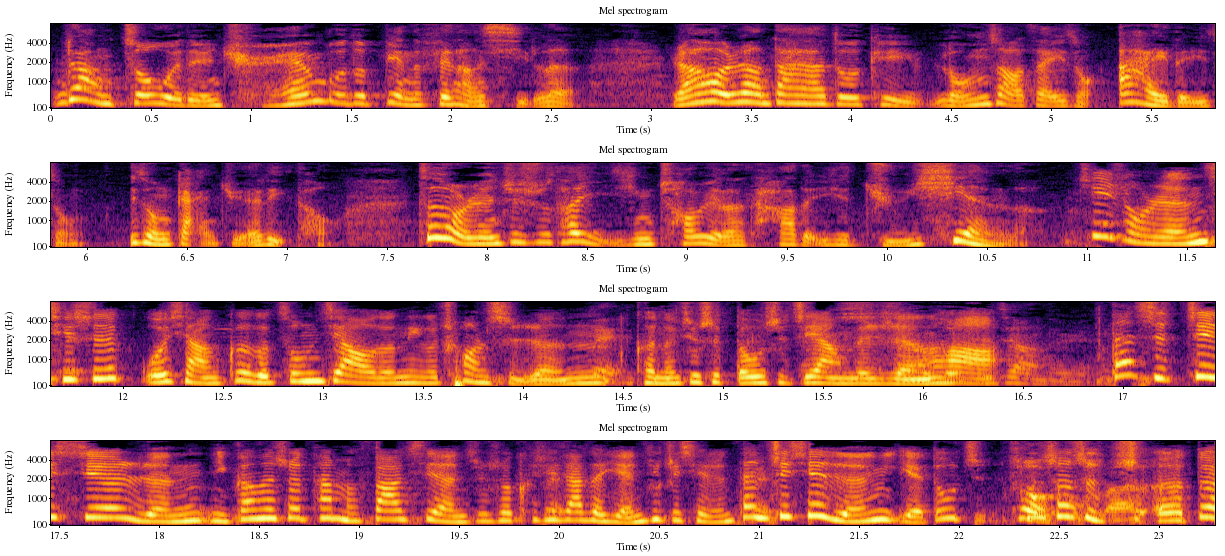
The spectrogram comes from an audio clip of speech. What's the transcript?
让周围的人全部都变得非常喜乐，然后让大家都可以笼罩在一种爱的一种一种感觉里头。这种人就是他已经超越了他的一些局限了。这种人其实，我想各个宗教的那个创始人，可能就是都是这样的人哈。这样的人。但是这些人，你刚才说他们发现，就是说科学家在研究这些人，但这些人也都只说是呃，对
